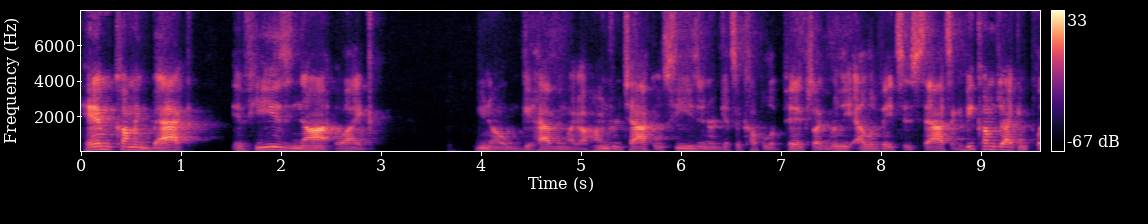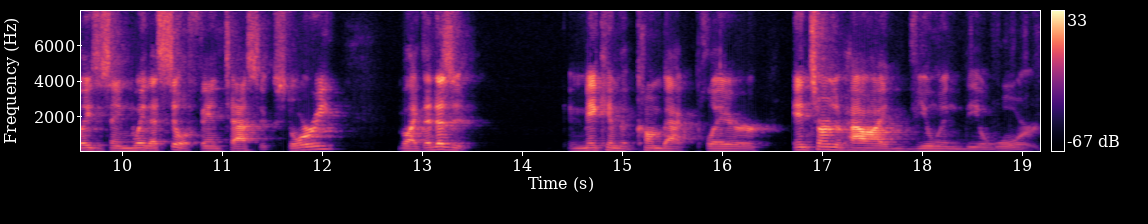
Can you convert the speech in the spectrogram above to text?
him coming back, if he is not like you know having like a hundred tackle season or gets a couple of picks, like really elevates his stats. Like if he comes back and plays the same way, that's still a fantastic story. Like that doesn't make him a comeback player in terms of how I'm viewing the award.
